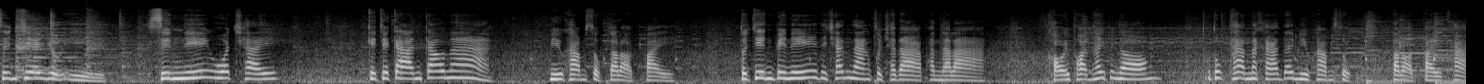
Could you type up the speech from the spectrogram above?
สินเจียอยู่อีก สินนี้งวดใช้ กิจการก้าวหน้า มีความสุขตลอดไปตุจีนปีนี้ดิฉันนางสุชาดาพันนารา ขออวยพรให้พี่น้องทุกๆท่านนะคะ ได้มีความสุขตลอดไปค่ะ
